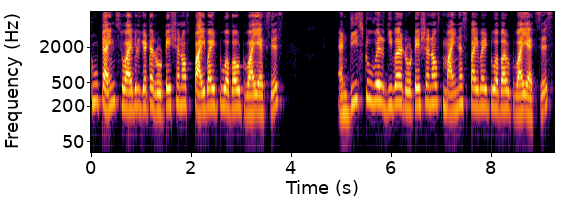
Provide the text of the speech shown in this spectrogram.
two times so I will get a rotation of pi by 2 about y axis and these two will give a rotation of minus pi by 2 about y axis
